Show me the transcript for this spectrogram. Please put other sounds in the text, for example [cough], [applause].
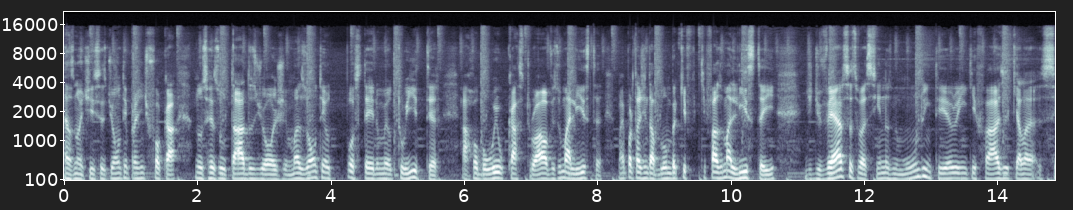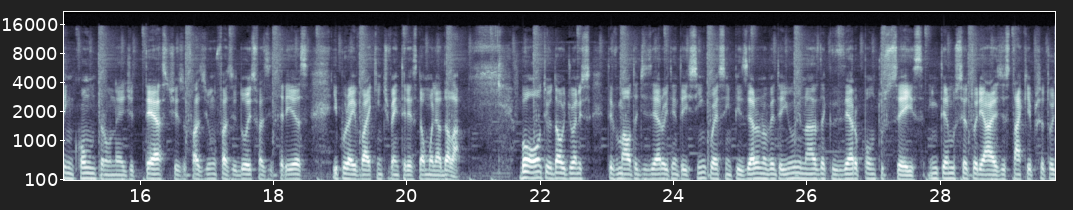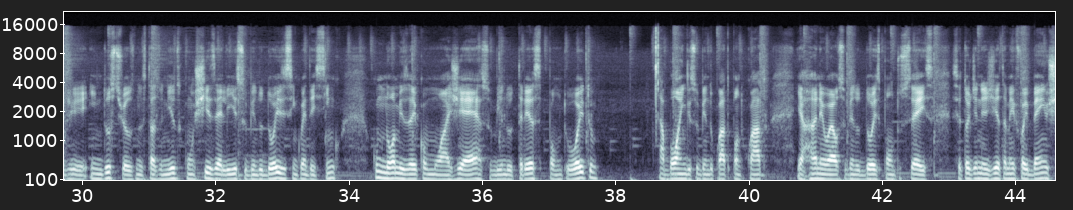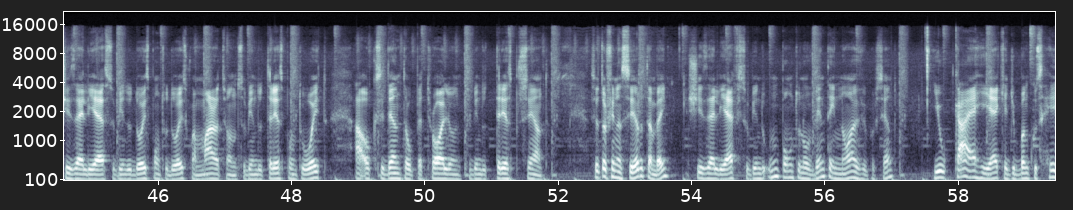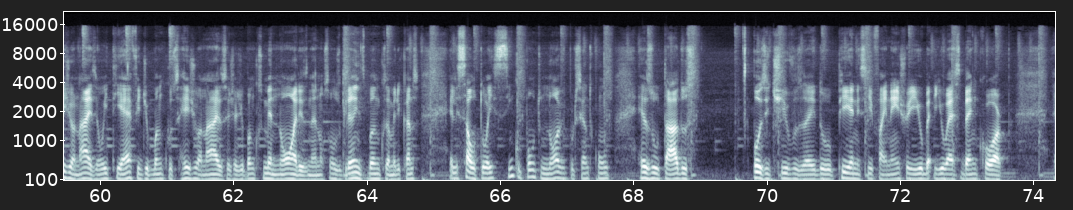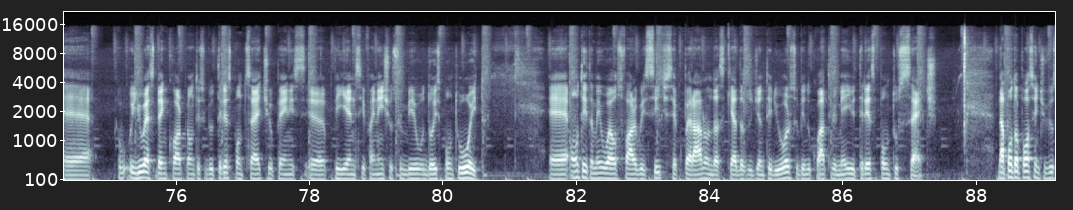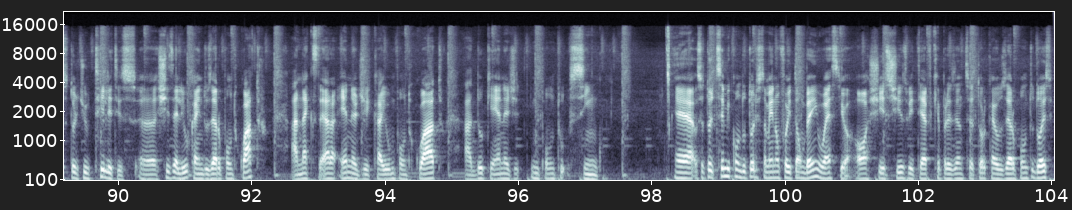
as notícias de ontem para a gente focar nos resultados de hoje. Mas ontem eu postei no meu Twitter, arroba Will Castro Alves, uma lista, uma reportagem da Bloomberg que, que faz uma lista aí de diversas vacinas no mundo inteiro em que fase que elas se encontram, né, de testes, fase 1, fase 2, fase 3 e por aí vai, quem tiver interesse dá uma olhada lá. Bom, ontem o Dow Jones teve uma alta de 0,85, o S&P 0,91 e o Nasdaq 0,6. Em termos setoriais, destaque para o setor de industrials nos Estados Unidos, com o XLI subindo 2,55, com nomes aí como a GE subindo 3,8, a Boeing subindo 4,4 e a Honeywell subindo 2,6. Setor de energia também foi bem, o XLE subindo 2,2, com a Marathon subindo 3,8 a Occidental Petroleum subindo 3%. Setor financeiro também, XLF subindo 1,99%. E o KRE, que é de bancos regionais, é um ETF de bancos regionais, ou seja, de bancos menores, né? não são os grandes bancos americanos, ele saltou aí 5,9% com os resultados positivos aí do PNC Financial e US Bank Corp. É, o US Bank Corp ontem subiu 3,7% e o PNC, eh, PNC Financial subiu 2,8%. É, ontem também o Wells Fargo e Citi se recuperaram das quedas do dia anterior, subindo 4,5% e 3,7%. Na ponta oposta, a gente viu o setor de utilities, uh, XLU caindo 0,4%, a NextEra Energy caiu 1,4%, a Duke Energy 1,5%. É, o setor de semicondutores também não foi tão bem, o SOXX, o ETF que representa o setor, caiu 0,2%,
